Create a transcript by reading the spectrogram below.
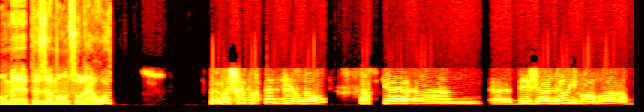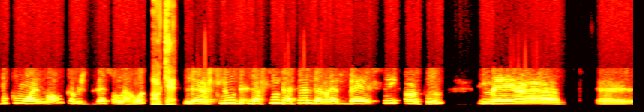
on met plus de monde sur la route? Ben moi, je serais porté à dire non, parce que euh, euh, déjà là, il va y avoir beaucoup moins de monde, comme je disais, sur la route. OK. Le flot, le flot d'appels devrait baisser un peu mais euh, euh,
